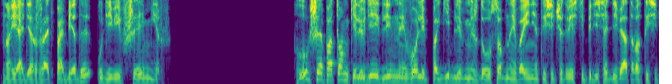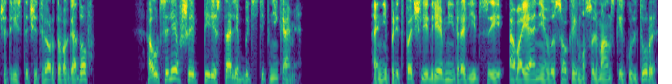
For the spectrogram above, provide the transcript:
но и одержать победы, удивившие мир. Лучшие потомки людей длинной воли погибли в междоусобной войне 1259-1304 годов, а уцелевшие перестали быть степняками. Они предпочли древней традиции обаяния высокой мусульманской культуры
